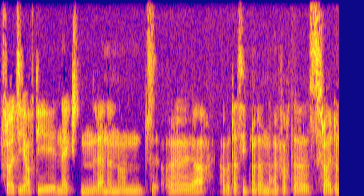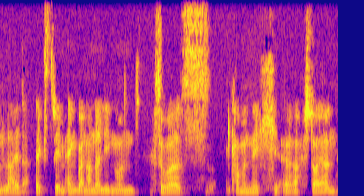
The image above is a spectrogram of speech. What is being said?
freut sich auf die nächsten Rennen und äh, ja, aber da sieht man dann einfach, dass Freude und Leid extrem eng beieinander liegen und sowas kann man nicht äh, steuern,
